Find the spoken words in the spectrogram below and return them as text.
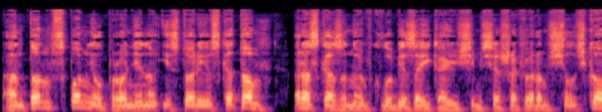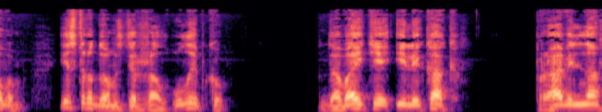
Антон вспомнил Пронину историю с котом, рассказанную в клубе заикающимся шофером Щелчковым, и с трудом сдержал улыбку. «Давайте или как?» «Правильно»,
